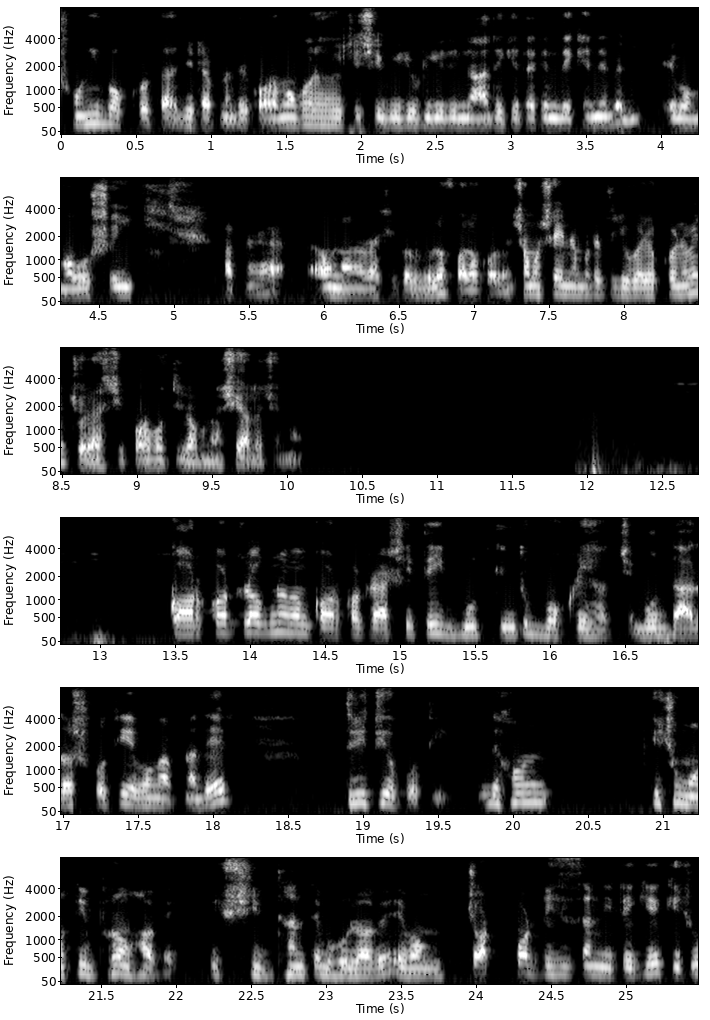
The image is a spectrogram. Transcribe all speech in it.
শনি বক্রতা, যেটা আপনাদের কর্মঘরে হয়েছে, সেই ভিডিওটি যদি না দেখে থাকেন, দেখে নেবেন এবং অবশ্যই আপনারা অন্যান্য রাশিফলগুলো ফলো করবেন। সমস্যা এই নাম্বারটাতে যোগাযোগ করে নেবেন, চলে আসছি পরবর্তী লগ্ন রাশি আলোচনায়। কর্কট লগ্ন এবং কর্কট রাশিতেই বুধ কিন্তু বকরি হচ্ছে। বুধ দ্বাদশপতি এবং আপনাদের তৃতীয় পতি। দেখুন, কিছু মতিভ্রম হবে, কিছু সিদ্ধান্তে ভুল হবে এবং চটপট ডিসিশন নিতে গিয়ে কিছু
